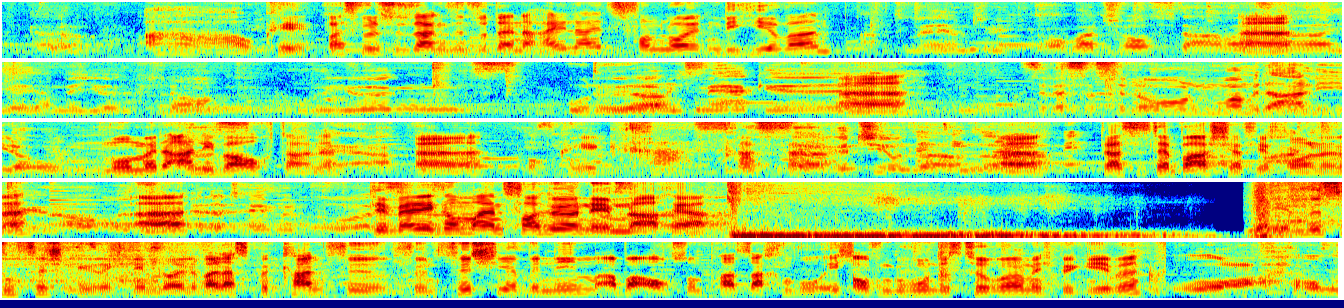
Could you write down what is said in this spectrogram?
Ah, okay. Was würdest du sagen, sind so deine Highlights von Leuten, die hier waren? Aktuell natürlich Gorbatschow damals, Äh. da. hier haben wir Jürgen Klopp, Udo Jürgens, Udo Jürgens. Merkel, Äh, Sylvester Stallone, Muhammad Ali da oben. Mohamed Ali war auch da, ne? Ja. Äh, okay, krass, Das krass. ist der Richie, unser, unser Äh, das ist der Barchef hier vorne, ne? genau, ist Äh. Den werde ich noch mal ins Verhör nehmen nachher. Wir müssen Fischgericht nehmen, Leute, weil das ist bekannt für, für einen Fisch hier. Wir nehmen aber auch so ein paar Sachen, wo ich auf ein gewohntes Terrain mich begebe. Oh, oh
